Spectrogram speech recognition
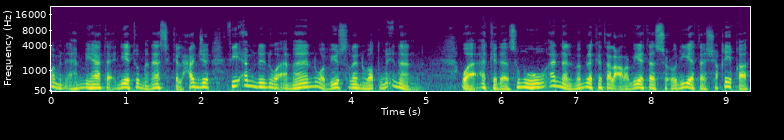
ومن أهمها تأدية مناسك الحج في أمن وأمان وبيسر واطمئنان. وأكد سموه أن المملكة العربية السعودية الشقيقة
